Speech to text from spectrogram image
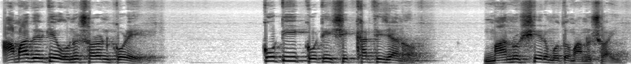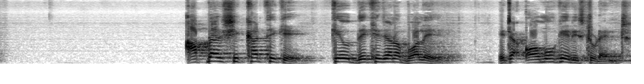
আমাদেরকে অনুসরণ করে কোটি কোটি শিক্ষার্থী যেন মানুষের মতো মানুষ হয়। আপনার শিক্ষার্থীকে কেউ দেখে যেন বলে, এটা অমুকের স্টুডেন্ট।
